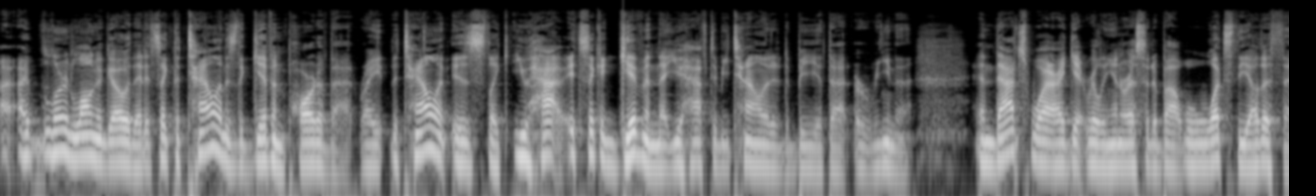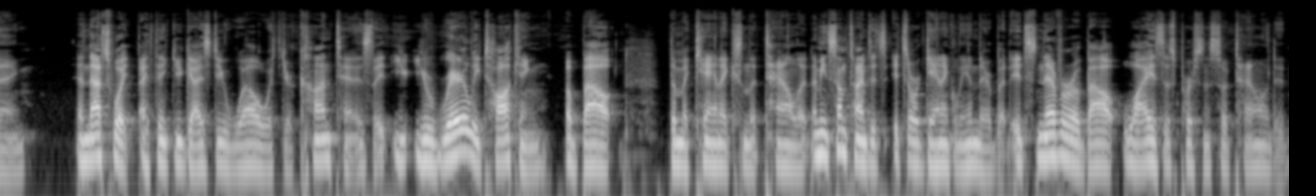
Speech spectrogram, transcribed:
I, learned long ago that it's like the talent is the given part of that, right? The talent is like you have it's like a given that you have to be talented to be at that arena. And that's why I get really interested about well, what's the other thing? And that's what I think you guys do well with your content is that you, you're rarely talking about the mechanics and the talent. I mean, sometimes it's it's organically in there, but it's never about why is this person so talented.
